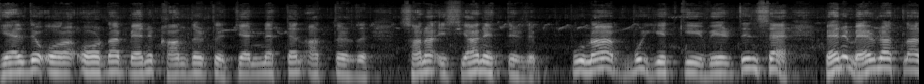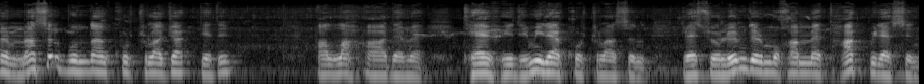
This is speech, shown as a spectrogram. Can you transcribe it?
Geldi or- orada beni kandırdı, cennetten attırdı, sana isyan ettirdi. Buna bu yetkiyi verdinse benim evlatlarım nasıl bundan kurtulacak dedi. Allah Adem'e tevhidim ile kurtulasın. Resulümdür Muhammed hak bilesin.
